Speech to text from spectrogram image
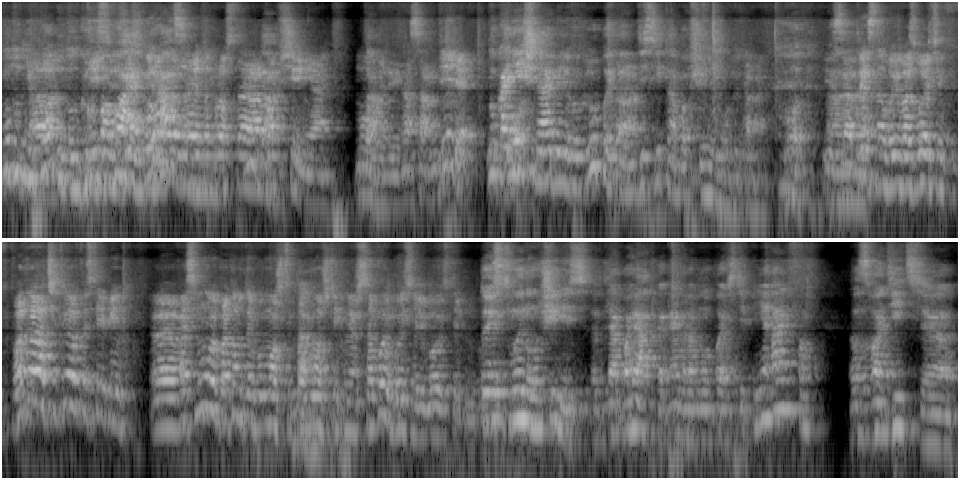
Ну, тут не а, тут здесь- групповая здесь группа, операция. но это просто Ну, да. обобщение модулей на самом деле. Ну, конечная абелевая группа это Да. действительно обобщение модулей. Да. Вот. И, А, соответственно, вы возводите в квадрат четвертую степень, э, восьмую, потом ты можете Да. помножить их между собой, будете любую степень. То есть мы научились для порядка m равно p в степени альфа возводить, э,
